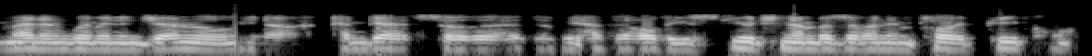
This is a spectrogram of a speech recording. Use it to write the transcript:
men and women in general, you know, can get so that, that we have all these huge numbers of unemployed people.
